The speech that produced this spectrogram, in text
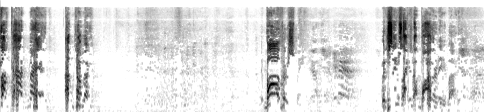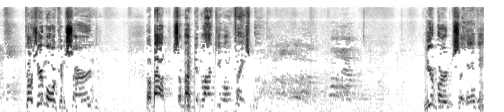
Cockeyed mad. I'm talking. It bothers me. But it seems like it's not bothering anybody. Because you're more concerned about somebody didn't like you on Facebook. Your burden's so heavy.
